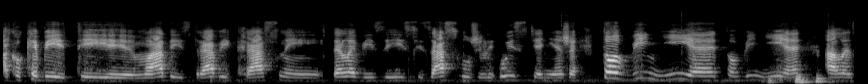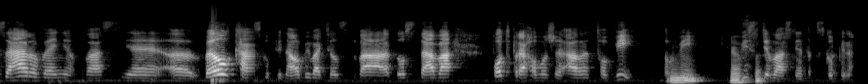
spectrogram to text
Ako keby tí mladí, zdraví, krásni v televízii si zaslúžili uistenie, že to vy nie, to vy nie, ale zároveň vlastne e, veľká skupina obyvateľstva dostáva podprahovo, že ale to vy, vy. Mm, vy ste vlastne tá skupina.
